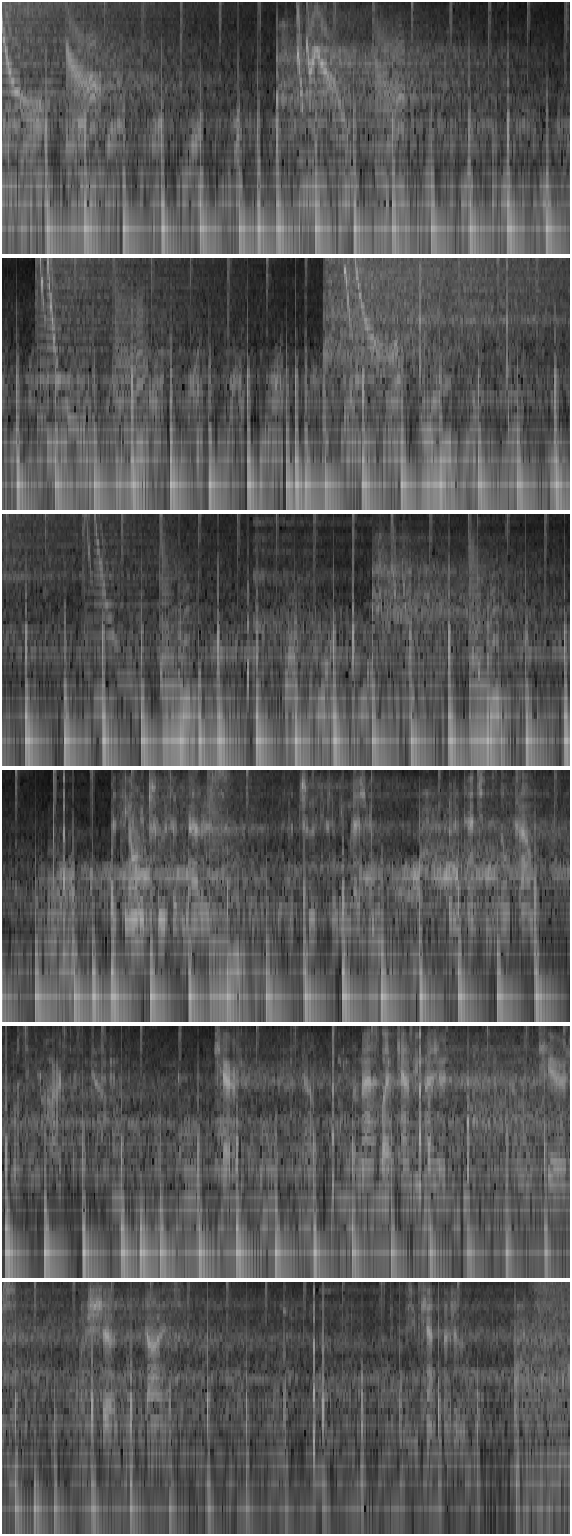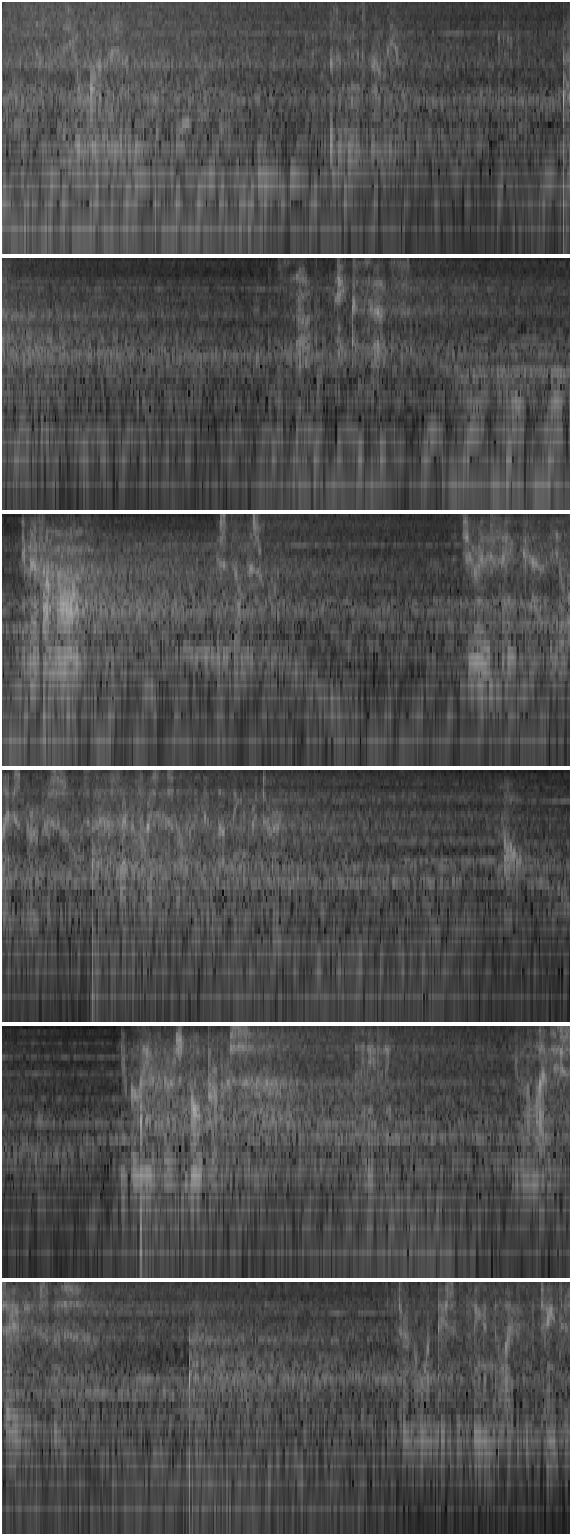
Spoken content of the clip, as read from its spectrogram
that the only truth that matters Life can be measured. How many tears are shed when he dies. It's because you can't measure them. It's because you don't want to measure them. Doesn't mean it's not real. It does not make sense. Even if I'm wrong, you're still miserable. You really think that your life's purpose was to sacrifice yourself and get nothing in return? No. You believe there is no purpose to anything. Even the lives you save, you dismiss. You turn the one decent thing in your life into tainted.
